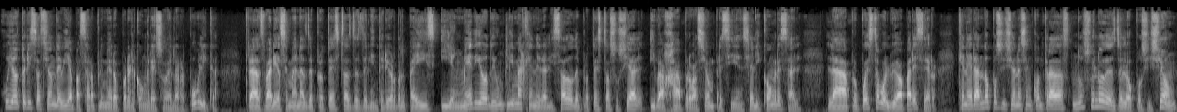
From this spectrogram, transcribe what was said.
cuya autorización debía pasar primero por el Congreso de la República. Tras varias semanas de protestas desde el interior del país y en medio de un clima generalizado de protesta social y baja aprobación presidencial y congresal, la propuesta volvió a aparecer, generando posiciones encontradas no solo desde la oposición,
